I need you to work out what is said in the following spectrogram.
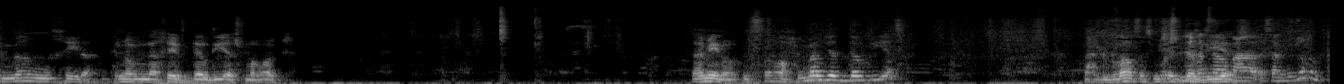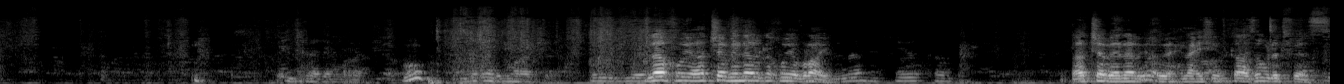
حمام من خيلة. كما من نخيل في الداوديات في مراكش. آمين وعليكم السلام. حمام ديال الدوليات واحد البلاصة سميتها الداوديات مع سعد المجرد الدخله ديال المرات هو؟ الدخله ديال المرات لا خويا هاتشاب هنا لك أخويا إبراهيم حمام من خيله الترك هاتشاب هنا لك اخويا حنا عايشين في كازا ولاد فاس.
